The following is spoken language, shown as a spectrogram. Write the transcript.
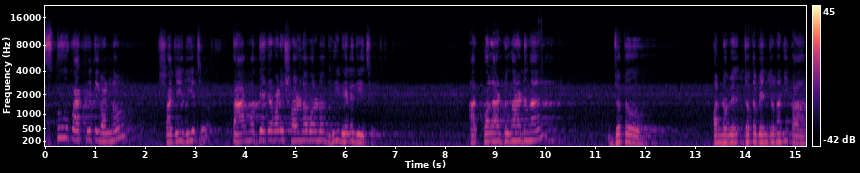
স্তূপ আকৃতির অন্ন সাজিয়ে দিয়েছে। তার মধ্যে একেবারে স্বর্ণবর্ণ ঘি ঢেলে দিয়েছে। আর কলার ডুঙায় ডোঙায় যত অন্ন যত ব্যঞ্জনাদি তা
